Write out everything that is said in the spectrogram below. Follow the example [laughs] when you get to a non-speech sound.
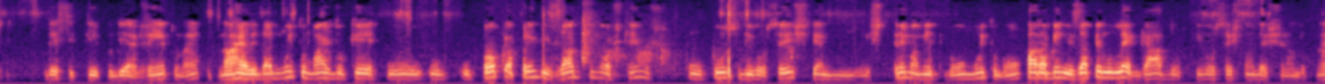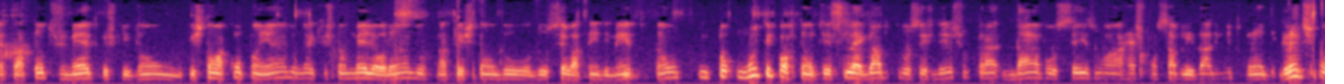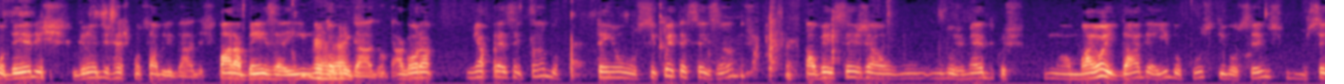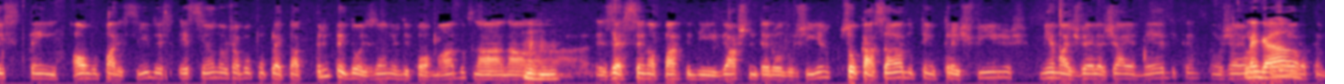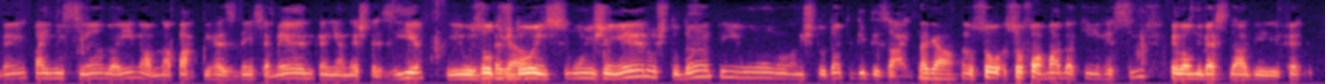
desse tipo de evento, né? Na realidade, muito mais do que o, o, o próprio aprendizado que nós temos com o curso de vocês, que é extremamente bom, muito bom. Parabenizar pelo legado que vocês estão deixando, né, para tantos médicos que vão, que estão acompanhando, né, que estão melhorando na questão do, do seu atendimento. Então, muito importante esse legado que vocês deixam dá a vocês uma responsabilidade muito grande, grandes poderes, grandes responsabilidades. Parabéns aí, muito Verdade. obrigado. Agora me apresentando, tenho 56 anos, talvez seja um dos médicos uma maior idade aí do curso de vocês. Não sei se tem algo parecido. Esse, esse ano eu já vou completar 32 anos de formado na, na uhum. exercendo a parte de gastroenterologia. Sou casado, tenho três filhos. Minha mais velha já é médica, então já é Legal. uma colega também. Está iniciando aí na, na, parte de residência médica, em anestesia. E os outros Legal. dois, um engenheiro, um estudante e um estudante de design. Legal. Eu sou, sou formado aqui em Recife pela Universidade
